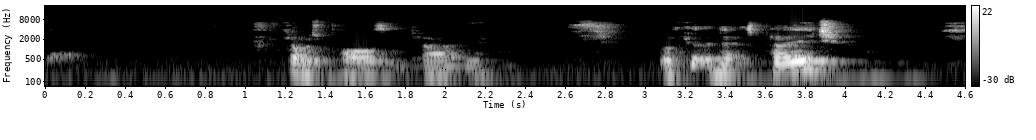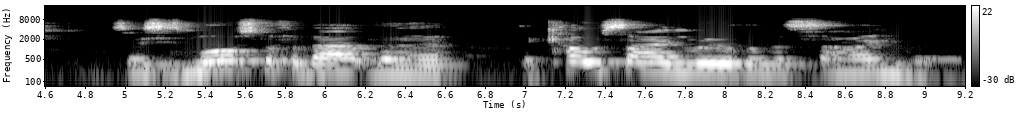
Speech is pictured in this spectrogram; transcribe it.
You can always pause it, can't you? Look at the next page. So this is more stuff about the, the cosine rule and the sine rule.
